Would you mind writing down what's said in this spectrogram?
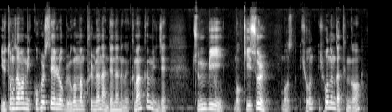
유통사만 믿고 홀세일로 물건만 풀면 안 된다는 거예요. 그만큼 이제 준비, 뭐 기술, 뭐 효, 효능 같은 거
